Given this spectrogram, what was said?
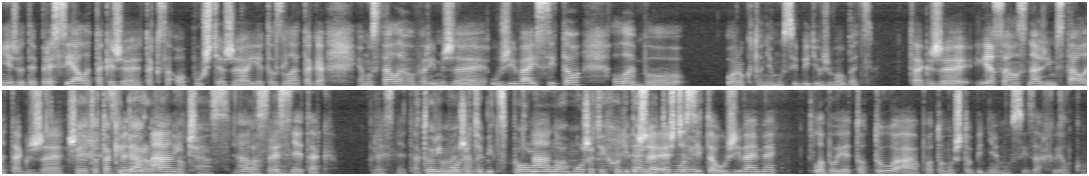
nie že depresia, ale také, že tak sa opúšťa, že je to zlé, tak ja mu stále hovorím, že užívaj si to, lebo o rok to nemusí byť už vôbec. Takže ja sa ho snažím stále tak, že... Že je to taký darovaný tu, áno, čas. Vlastne. Áno, presne tak. Presne tak. Ktorý povedané. môžete byť spolu áno. a môžete chodiť aj že ešte si to užívajme, lebo je to tu a potom už to byť nemusí za chvíľku.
